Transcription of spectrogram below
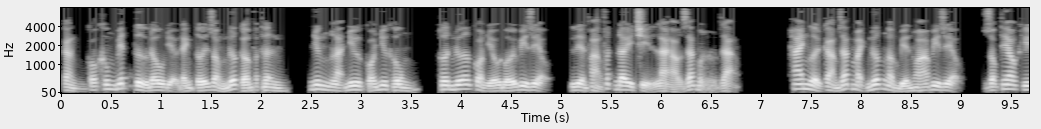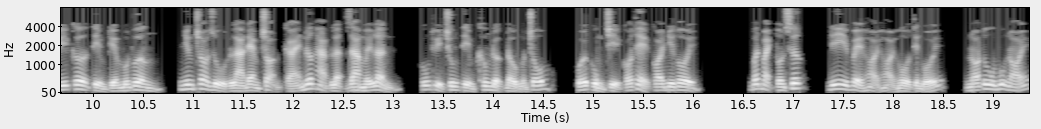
càng có không biết từ đâu địa đánh tới dòng nước cấm vật thân, nhưng là như có như không hơn nữa còn yếu đối vi diệu, liền phảng phất đây chỉ là ảo giác một dạng. Hai người cảm giác mạch nước ngầm biến hóa vi diệu, dọc theo khí cơ tìm kiếm bốn phương, nhưng cho dù là đem chọn cái nước hạp lật ra mấy lần, cũng thủy trung tìm không được đầu một chỗ, cuối cùng chỉ có thể coi như thôi. Bất bạch tốn sức đi về hỏi hỏi hồ tiền bối, nó tu vũ nói,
